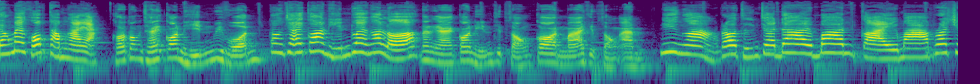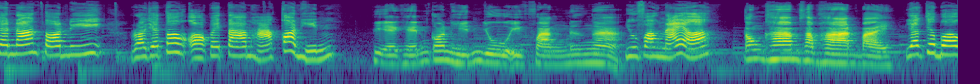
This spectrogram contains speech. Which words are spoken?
ยังไม่ครบทำไงอะ เขาต้องใช้ก้อนหินพี่ฝน ต้องใช้ก้อนหินด้วยงั้นเหรอ นั่นไงก้อนหิน 12 ก้อนไม้ 12 อัน นี่ไงเราถึงจะได้บ้านไก่มา เพราะฉะนั้นตอนนี้ เราจะต้องออกไปตามหาก้อนหิน พี่เอกเห็นก้อนหินอยู่อีกฝั่งนึงอะ่ะ อยู่ฝั่งไหนเหรอ ต้องข้ามสะพานไป อยากจะบอก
